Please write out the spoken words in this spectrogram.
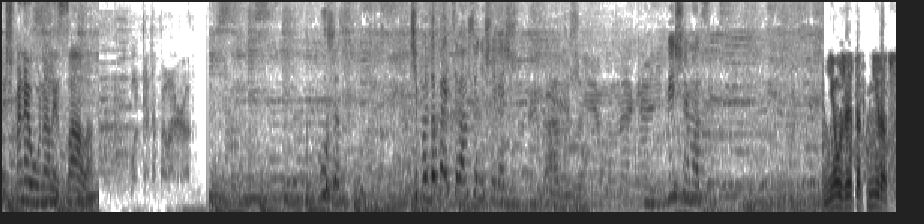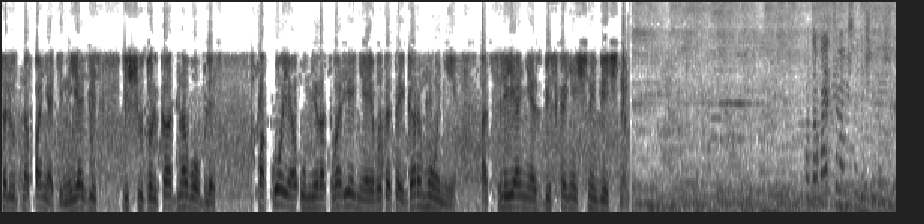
Лиш мене унали з зала. Ужас. Чи подобається вам сьогоднішній вечір? Так, дуже. Більше емоцій. Мне уже этот мир абсолютно понятен. И я здесь ищу только одного, блядь, покоя, умиротворения и вот этой гармонии от слияния с бесконечным вечным. Подобається вам сьогоднішній вечір?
